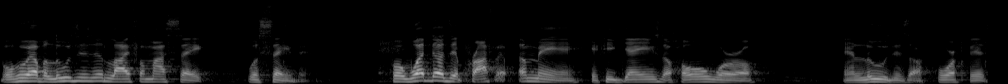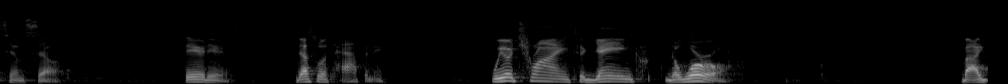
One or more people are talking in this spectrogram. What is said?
But whoever loses his life for my sake will save it. For what does it profit a man if he gains the whole world and loses or forfeits himself? There it is. That's what's happening. We are trying to gain the world by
